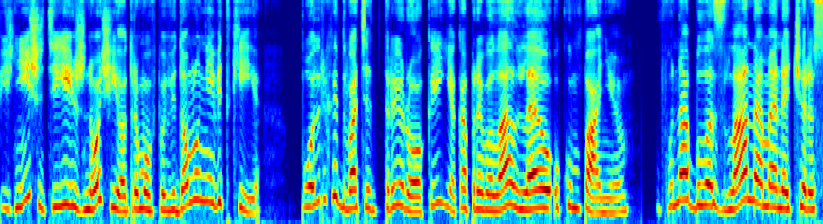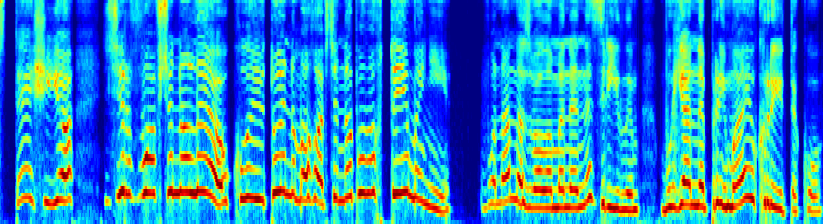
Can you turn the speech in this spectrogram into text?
Пізніше тієї ж ночі я отримав повідомлення від Кії, подруги 23 роки, яка привела Лео у компанію. Вона була зла на мене через те, що я зірвався на Лео, коли той намагався допомогти мені. Вона назвала мене незрілим, бо я не приймаю критику.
